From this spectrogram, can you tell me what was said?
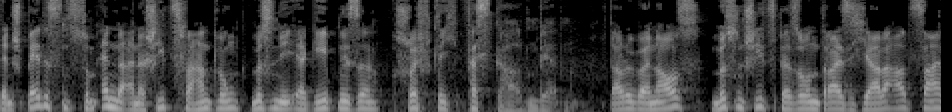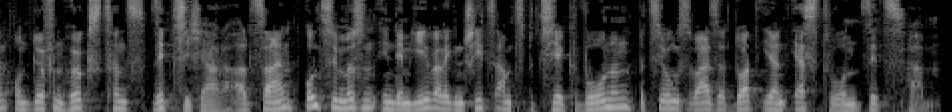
Denn spätestens zum Ende einer Schiedsverhandlung müssen die Ergebnisse schriftlich festgehalten werden. Darüber hinaus müssen Schiedspersonen 30 Jahre alt sein und dürfen höchstens 70 Jahre alt sein und sie müssen in dem jeweiligen Schiedsamtsbezirk wohnen bzw. dort ihren Erstwohnsitz haben.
